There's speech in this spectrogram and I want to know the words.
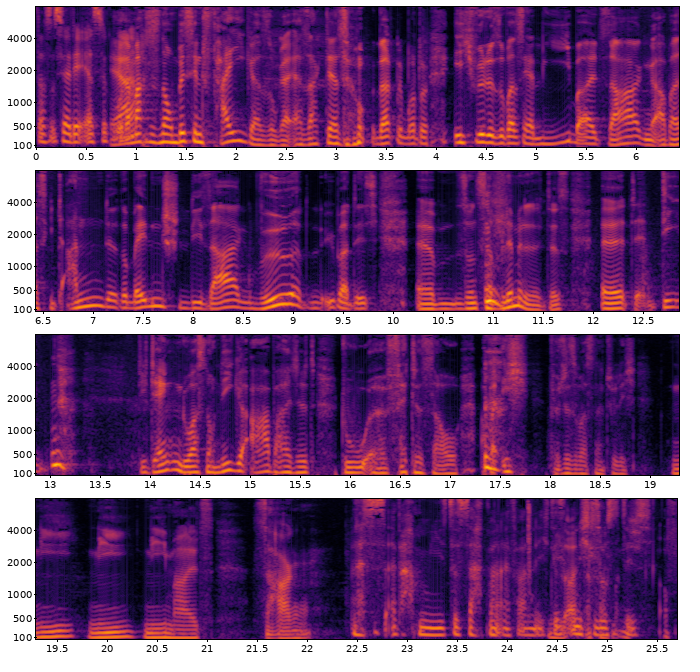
das ist ja der erste. Ja, er macht es noch ein bisschen feiger sogar. Er sagt ja so nach dem Motto, ich würde sowas ja niemals sagen, aber es gibt andere Menschen, die sagen würden über dich, ähm, so ein Subliminal-das, äh, die, die denken, du hast noch nie gearbeitet, du äh, fette Sau. Aber ich würde sowas natürlich nie, nie, niemals sagen. Das ist einfach mies. Das sagt man einfach nicht. Das ist auch nicht lustig. Nicht. Auf,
